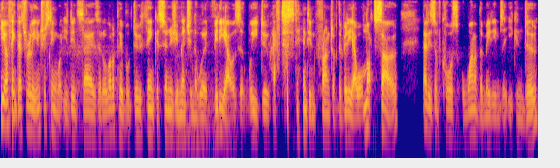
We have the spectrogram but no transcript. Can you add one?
Yeah, I think that's really interesting. What you did say is that a lot of people do think as soon as you mention the word video is that we do have to stand in front of the video. Well, not so. That is, of course, one of the mediums that you can do.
